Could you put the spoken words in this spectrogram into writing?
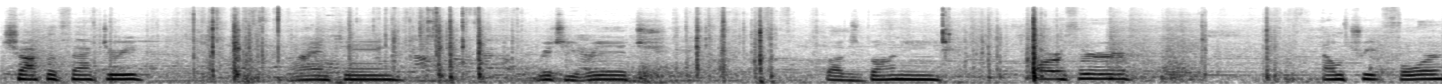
Chocolate Factory, Lion King, Richie Rich, Bugs Bunny, Arthur, Elm Street 4,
